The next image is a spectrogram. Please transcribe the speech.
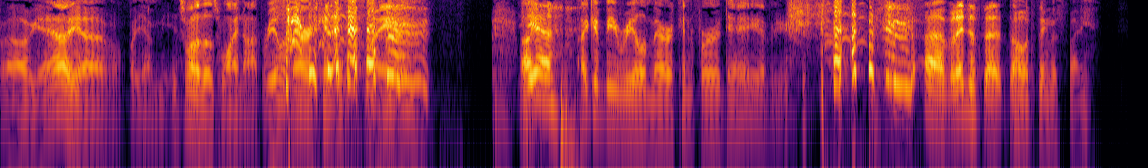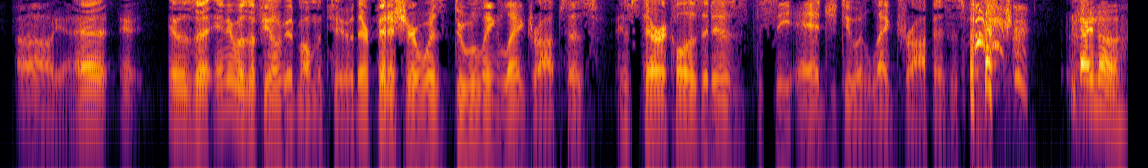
oh yeah, oh, yeah. But yeah, it's one of those. Why not? Real American is playing. I- yeah, I could be real American for a day. I mean, uh, but I just thought the whole thing was funny. oh yeah, it, it was a and it was a feel good moment too. Their finisher was dueling leg drops. As hysterical as it is to see Edge do a leg drop as his finisher, I know.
